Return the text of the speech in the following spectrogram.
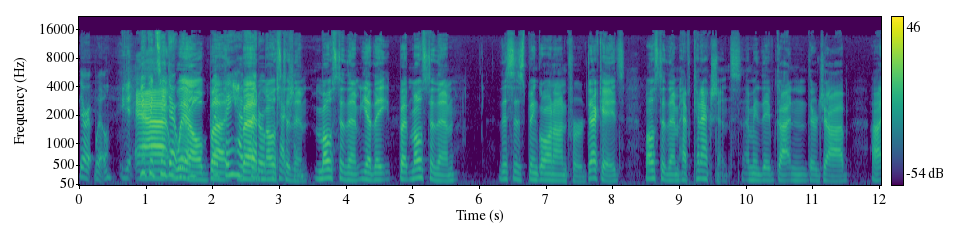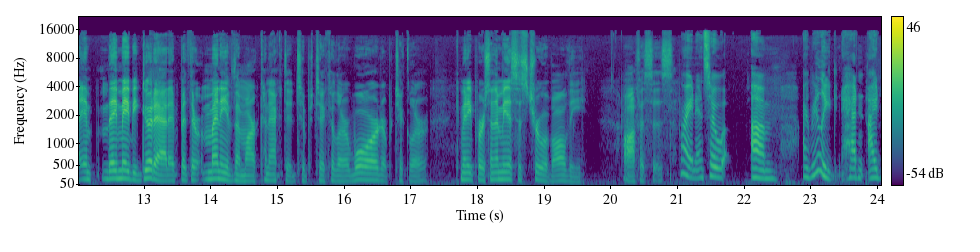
they're at will. yeah, You could say at they're at will, but but they have but federal most protection. of them, most of them, yeah, they but most of them, this has been going on for decades. Most of them have connections. I mean, they've gotten their job. Uh, and they may be good at it, but there many of them are connected to a particular ward or particular committee person. I mean, this is true of all the offices. Right, and so um, I really hadn't. I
